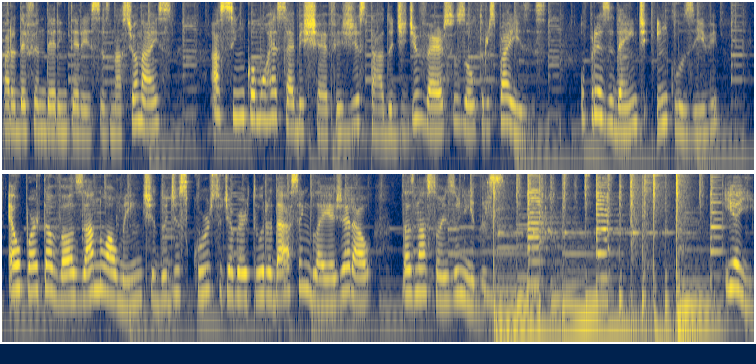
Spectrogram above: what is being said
para defender interesses nacionais, assim como recebe chefes de Estado de diversos outros países. O presidente, inclusive, é o porta-voz anualmente do discurso de abertura da Assembleia Geral das Nações Unidas. E aí,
